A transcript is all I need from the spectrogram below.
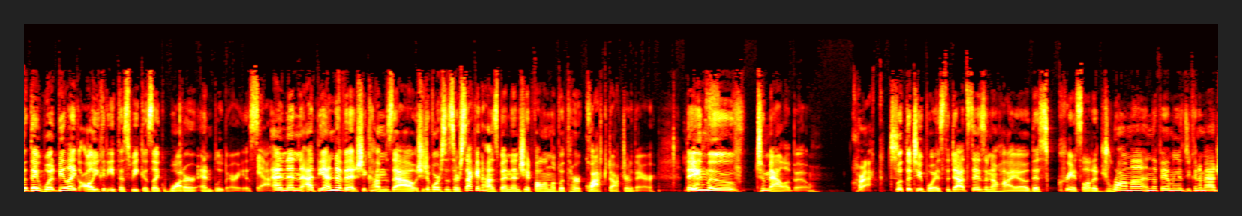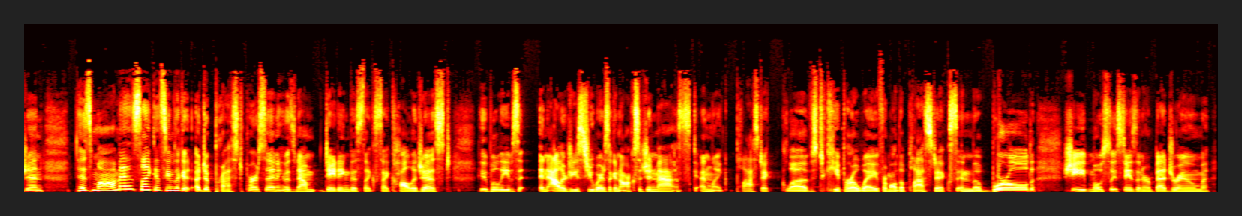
But they would be like, all you could eat this week is like water and blueberries. Yeah. And then at the end of it, she comes out, she divorces her second husband, and she had fallen in love with her quack doctor there. They Yes. move to Malibu Correct. with the two boys. The dad stays in Ohio. This creates a lot of drama in the family, as you can imagine. His mom is like, it seems like a, a depressed person who is now dating this like psychologist who believes in allergies. She wears like an oxygen mask and like plastic gloves to keep her away from all the plastics in the world. She mostly stays in her bedroom.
